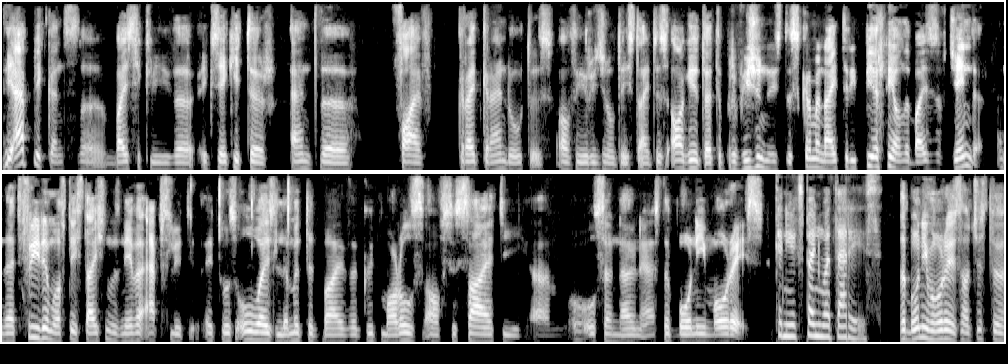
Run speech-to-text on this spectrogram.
The applicants, uh, basically the executor and the five great granddaughters of the original testators argued that the provision is discriminatory purely on the basis of gender and that freedom of testation was never absolute. It was always limited by the good morals of society, um, also known as the boni mores. Can you explain what that is? The boni mores are just a,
